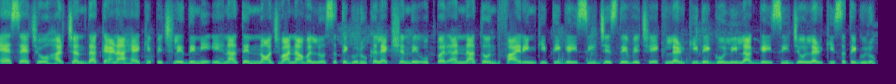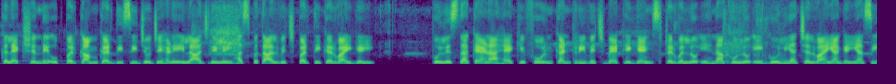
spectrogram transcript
ਐਸਐਚਓ ਹਰਚੰਦ ਦਾ ਕਹਿਣਾ ਹੈ ਕਿ ਪਿਛਲੇ ਦਿਨੀ ਇਹਨਾਂ ਤਿੰਨ ਨੌਜਵਾਨਾਂ ਵੱਲੋਂ ਸਤਿਗੁਰੂ ਕਲੈਕਸ਼ਨ ਦੇ ਉੱਪਰ ਅੰਨਾਤੁੰਦ ਫਾਇਰਿੰਗ ਕੀਤੀ ਗਈ ਸੀ, ਜਿਸ ਦੇ ਵਿੱਚ ਇੱਕ ਲੜਕੀ ਦੇ ਗੋਲੀ ਲੱਗ ਗਈ ਸੀ, ਜੋ ਲੜਕੀ ਸਤਿਗੁਰੂ ਕਲੈਕਸ਼ਨ ਦੇ ਉੱਪਰ ਕੰਮ ਕਰਦੀ ਸੀ, ਜੋ ਜਿਹੜੇ ਇਲਾਜ ਦੇ ਲਈ ਹਸਪਤਾਲ ਵਿੱਚ ਭਰਤੀ ਕਰਵਾਈ ਗਈ। ਪੁਲਿਸ ਦਾ ਕਹਿਣਾ ਹੈ ਕਿ ਫੋਰਨ ਕੰਟਰੀ ਵਿੱਚ ਬੈਠੇ ਗੈਂਗਸਟਰ ਵੱਲੋਂ ਇਹਨਾਂ ਕੋਲੋਂ ਇਹ ਗੋਲੀਆਂ ਚਲਵਾਈਆਂ ਗਈਆਂ ਸੀ।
